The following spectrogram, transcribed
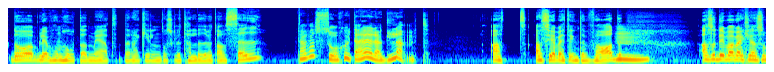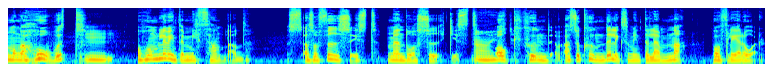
Då blev hon hotad med att den här killen då skulle ta livet av sig. Det här var så sjukt, det här hade jag glömt. Att, alltså jag vet inte vad. Alltså det var verkligen så många hot. Och hon blev inte misshandlad. Alltså fysiskt men då psykiskt. Ja, och kunde, alltså kunde liksom inte lämna på flera år.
